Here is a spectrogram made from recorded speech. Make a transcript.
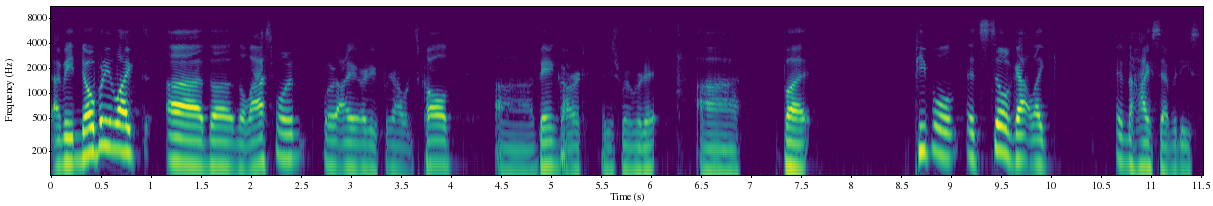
I mean, nobody liked uh, the the last one, or I already forgot what it's called. Uh, Vanguard. I just remembered it. Uh, but people, it's still got like in the high seventies.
